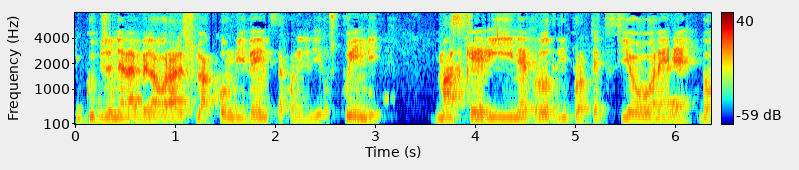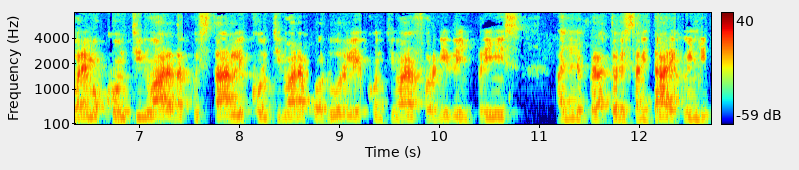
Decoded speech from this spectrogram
in cui bisognerebbe lavorare sulla convivenza con il virus. Quindi mascherine, prodotti di protezione, dovremo continuare ad acquistarli, continuare a produrli e continuare a fornirli in primis agli operatori sanitari, quindi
